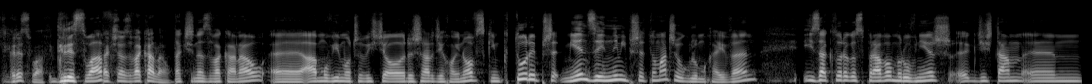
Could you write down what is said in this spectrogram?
Rysław. Grysław. Grysław. Tak się nazywa kanał. Tak się nazywa kanał, e, a mówimy oczywiście o Ryszardzie Chojnowskim, który prze, między innymi przetłumaczył Gloomhaven i za którego sprawą również e, gdzieś tam y,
